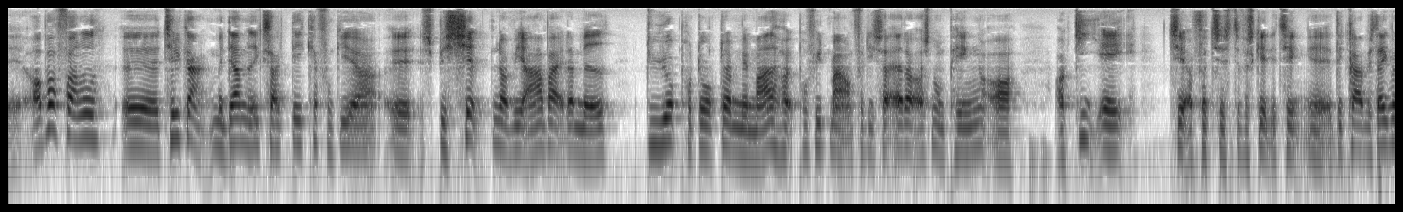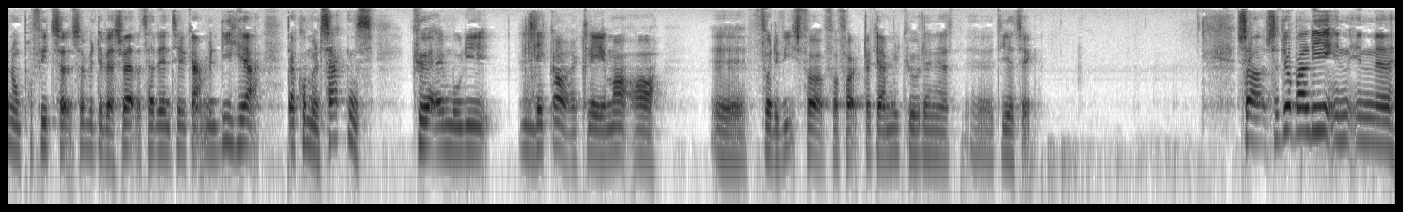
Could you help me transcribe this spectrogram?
øh, upper funnel øh, tilgang, men dermed ikke sagt, at det kan fungere øh, specielt, når vi arbejder med dyre produkter med meget høj profitmargin, fordi så er der også nogle penge at, at give af til at få testet forskellige ting. Øh, det er klart, hvis der ikke var nogen profit, så, så ville det være svært at tage den tilgang, men lige her, der kunne man sagtens køre alle mulige lækre reklamer og øh, få det vist for, for folk, der gerne vil købe den her, øh, de her ting. Så, så det var bare lige en, en, øh,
